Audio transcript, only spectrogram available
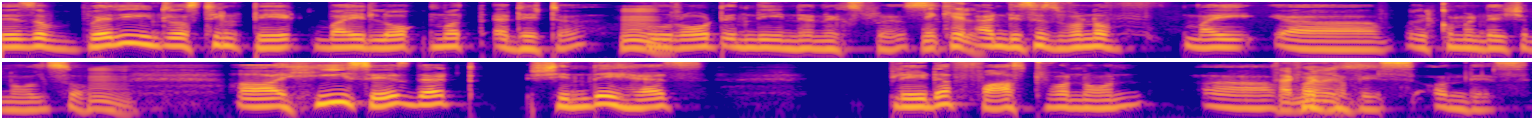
There's a very interesting take by Lokmat editor Hmm. who wrote in the Indian Express, Nikhil. and this is one of my uh, recommendation also. Hmm. Uh, he says that Shinde has played a fast one on uh, Fadnavis. Fadnavis on this.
